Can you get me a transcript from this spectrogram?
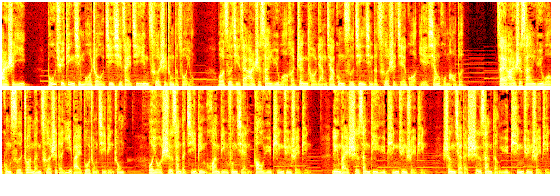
二十一，不确定性魔咒及其在基因测试中的作用。我自己在二十三与我和 Gentle 两家公司进行的测试结果也相互矛盾。在二十三与我公司专门测试的一百多种疾病中，我有十三的疾病患病风险高于平均水平，另外十三低于平均水平，剩下的十三等于平均水平。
